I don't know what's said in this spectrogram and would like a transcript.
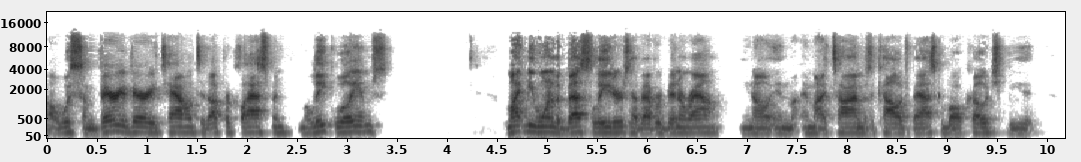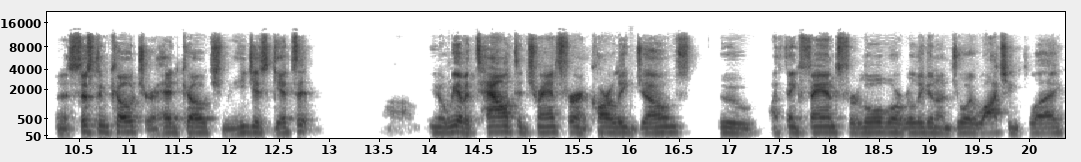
uh, with some very, very talented upperclassmen. Malik Williams might be one of the best leaders I've ever been around, you know, in my, in my time as a college basketball coach, be it an assistant coach or a head coach. I mean, he just gets it. Um, you know, we have a talented transfer in Carlik Jones, who I think fans for Louisville are really going to enjoy watching play.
